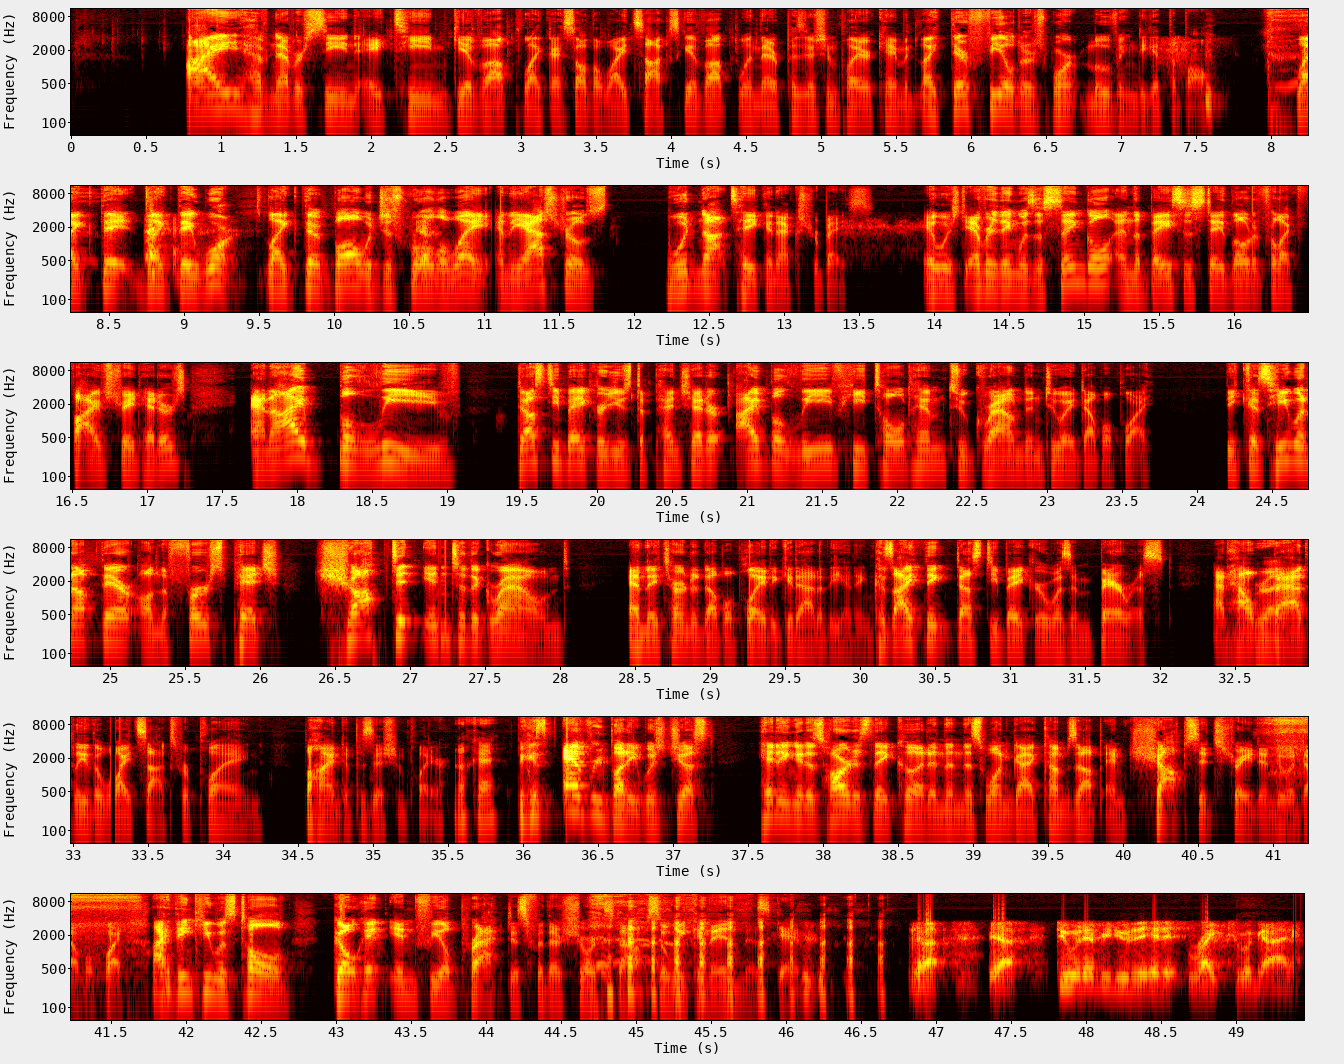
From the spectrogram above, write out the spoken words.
I have never seen a team give up like I saw the White Sox give up when their position player came in. Like their fielders weren't moving to get the ball. like they like they weren't. Like the ball would just roll away, and the Astros would not take an extra base. It was everything was a single, and the bases stayed loaded for like five straight hitters. And I believe Dusty Baker used a pinch hitter. I believe he told him to ground into a double play because he went up there on the first pitch, chopped it into the ground, and they turned a double play to get out of the inning. Because I think Dusty Baker was embarrassed at how Right. badly the White Sox were playing behind a position player. Okay. Because everybody was just hitting it as hard as they could, and then this one guy comes up and chops it straight into a double play. I think he was told, go hit infield practice for their shortstop so we can end this game. Yeah, yeah. Do whatever you do to hit it right to a guy,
